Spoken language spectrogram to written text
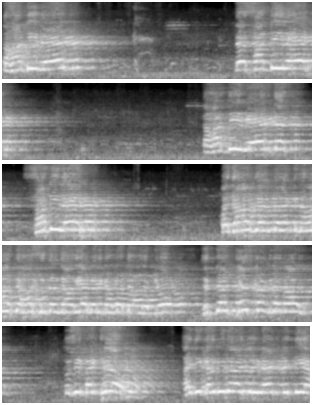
ਤੁਹਾਡੀ ਵੇਖ ਤੇ ਸਾਡੀ ਵੇਖ। ਤੁਹਾਡੀ ਵੇਖ ਤੇ ਸਾਡੀ ਵੇਖ ਪੰਜਾਬ ਦੇ ਅੰਦਰ ਇੱਕ ਨਵਾਂ ਇਤਿਹਾਸ ਸਿੱਧਣ ਜਾ ਰਹੀ ਹੈ, ਮੇਰੀ ਗੱਲ ਦਾ ਧਿਆਨ ਰੱਖਿਓ। ਜਿੱਤੇ ਜਿਸ ਢੰਗ ਦੇ ਨਾਲ ਤੁਸੀਂ ਬੈਠੇ ਹੋ ਐਡੀ ਗਰਮੀ ਦੇ ਵਿੱਚ ਤੁਸੀਂ ਵੇਟ ਕੀਤੀ ਹੈ।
